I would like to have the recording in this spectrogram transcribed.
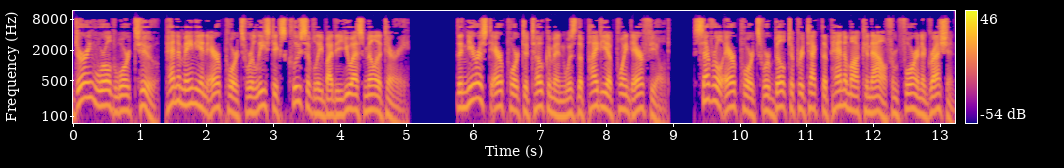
During World War II, Panamanian airports were leased exclusively by the U.S. military. The nearest airport to Tocumen was the Paitilla Point Airfield. Several airports were built to protect the Panama Canal from foreign aggression.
